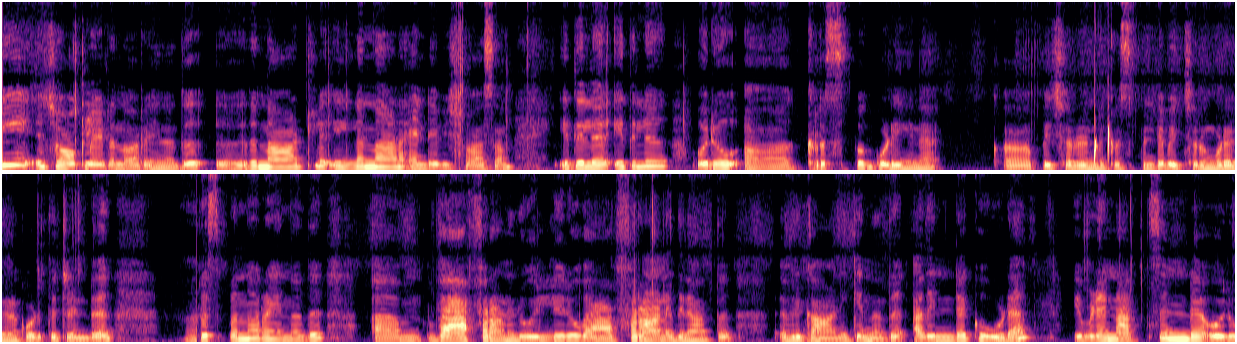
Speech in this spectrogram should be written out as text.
ഈ ചോക്ലേറ്റ് എന്ന് പറയുന്നത് ഇത് നാട്ടിൽ ഇല്ലെന്നാണ് എന്റെ വിശ്വാസം. ഇതിൽ ഇതിൽ ഒരു ക്രിസ്പും കൂടി ഇങ്ങനെ പിക്ചറുണ്ട് ക്രിസ്പിന്റെ പിക്ചറും കൂടി ഇങ്ങനെ കൊടുത്തിട്ടുണ്ട്. ക്രിസ്പ് എന്ന് പറയുന്നത് വാഫറാണ് ഒരു വലിയൊരു വാഫറാണ് ഇതിനകത്ത് ഇവർ കാണിക്കുന്നത്. അതിന്റെ കൂടെ ഇവിടെ നട്ട്സിന്റെ ഒരു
